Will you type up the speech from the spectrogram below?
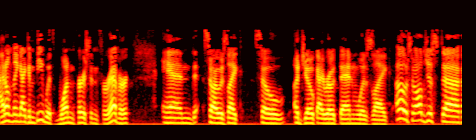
I don't think I can be with one person forever and so I was like so a joke I wrote then was like oh so I'll just uh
